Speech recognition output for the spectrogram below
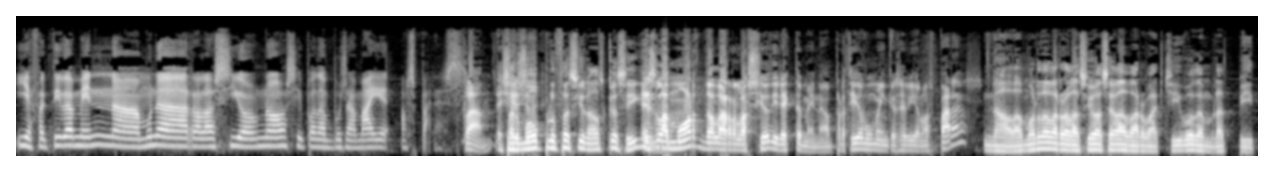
I, efectivament, amb una relació no s'hi poden posar mai els pares. Clar, això Per és, molt professionals que siguin. és la mort de la relació directament. A partir del moment que sabien els pares... No, l'amor de la relació va ser la barbachivo d'en Brad Pitt,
